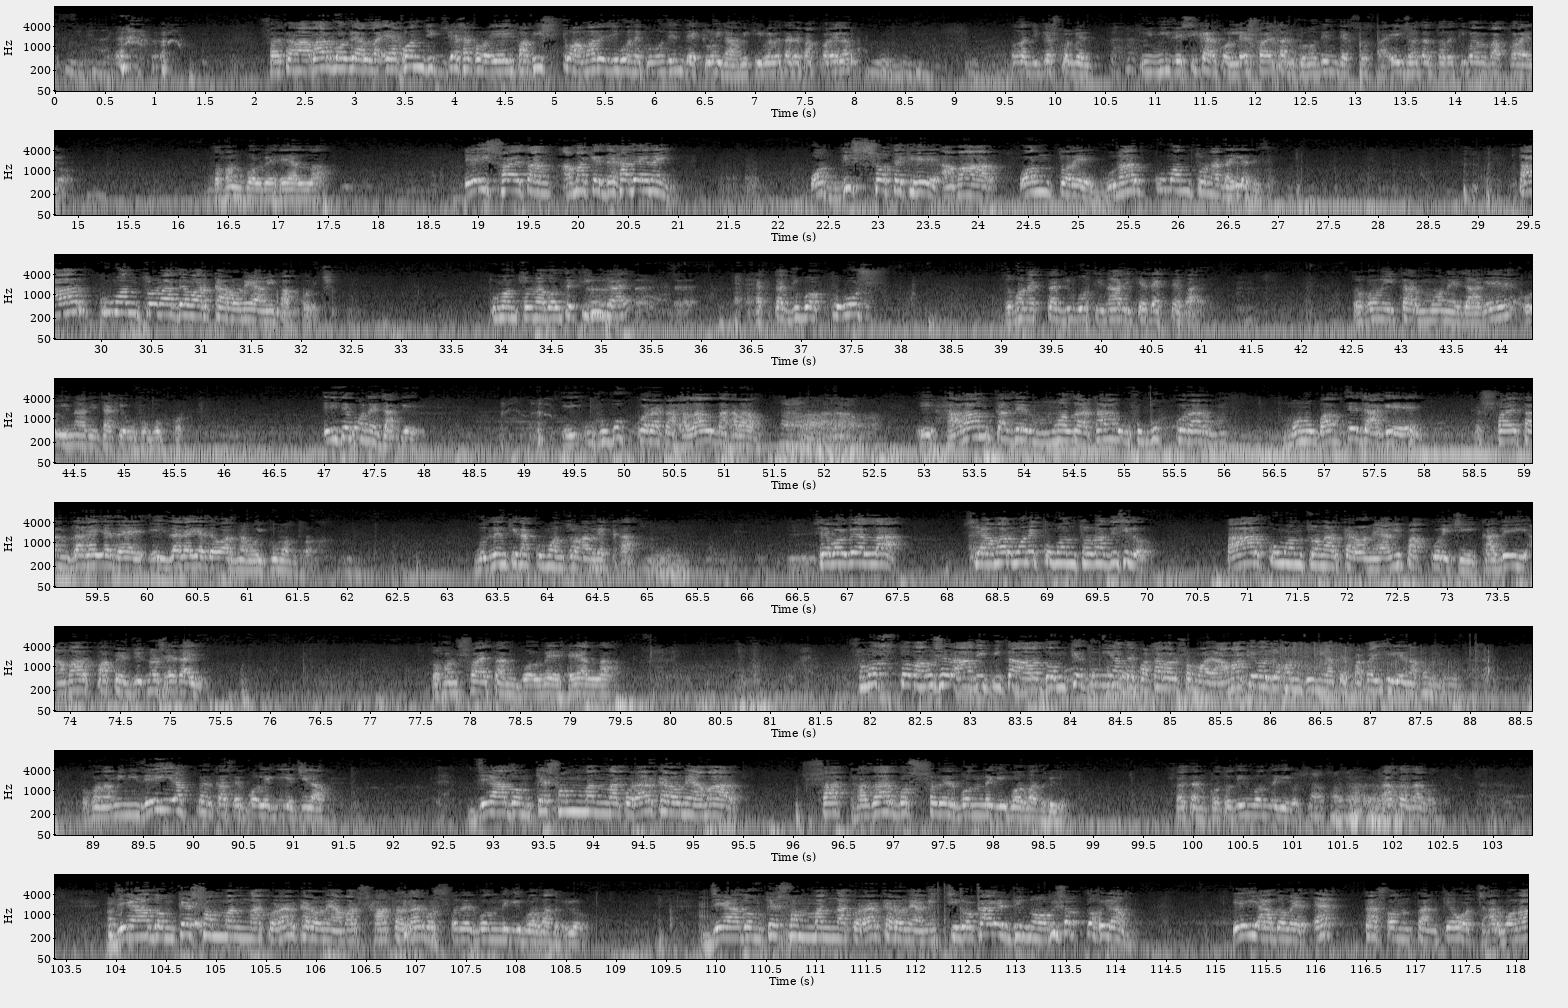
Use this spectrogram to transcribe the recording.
শয়তান আবার বলবে, আল্লাহ, এখন জিজ্ঞাসা করো, এই পাপিষ্ট আমার জীবনে কোনোদিন দেখলোই না, আমি কীভাবে তারে পাপ করাইলাম? আল্লাহ জিজ্ঞেস করবেন তুই নিজে স্বীকার করলে শয়তান কোনোদিন দেখছস না, এই শয়তান তোরে কীভাবে পাপ করাইল? তখন বলবে, হে আল্লাহ, এই শয়তান আমাকে দেখা দেয় নাই। অদৃশ্য থেকে আমার অন্তরে গুনার কুমন্ত্রণা ঢাইলা দিছে। তার কুমন্ত্রণা দেওয়ার কারণে আমি পাপ করেছি। কুমন্ত্রণা বলতে কি বুঝায়? একটা যুবক পুরুষ, যখন একটা যুবতী নারীকে দেখতে পায় তখন এই তার মনে জাগে, ওই নারীটাকে উপভোগ করতে। এই যে মনে জাগে, এই উপভোগ করাটা হালাল না হারাম? এই হারাম কাজের মজাটা উপভোগ করার মনোভাব যে জাগে শয়তান জাগাইয়া দেয়, এই জাগাইয়া দেওয়ার নাম ওই কুমন্ত্রণা। বুঝলেন কিনা কুমন্ত্রণার ব্যাখ্যা? সে বলবে, আল্লাহ, সে আমার মনে কুমন্ত্রণা দিছিল। তার কুমন্ত্রণার কারণে আমি পাপ করেছি, কাজেই আমার পাপের জন্য সে দায়ী। তখন শয়তান বলবে, হে আল্লাহ, সমস্ত মানুষের আদি পিতা আদমকে দুনিয়াতে পাঠাবার সময় আমাকেও যখন দুনিয়াতে পাঠাইছিলেন আপনি তখন আমি নিজেই আপনার কাছে বলে গিয়েছিলাম যে আদমকে সম্মান না করার কারণে আমার সাত হাজার বৎসরের বন্দেগী বরবাদ হইল। শয়তান কতদিন বন্দেগী করছে? সাত হাজার বছর। যে আদমকে সম্মান না করার কারণে আমার সাত হাজার বৎসরের বন্দেগী বরবাদ হইল। যে আদমকে সম্মান না করার কারণে আমি চিরকালের জন্য অভিশপ্ত হইলাম। এই আদমের একটা সন্তানকেও ছাড়ব না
